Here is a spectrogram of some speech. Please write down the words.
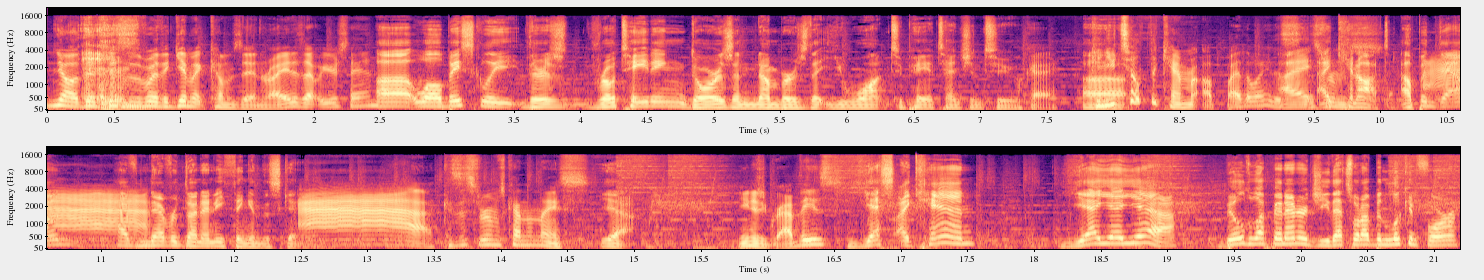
no, th- this is where the gimmick comes in, right? Is that what you're saying? uh, well, basically, there's rotating doors and numbers that you want to pay attention to. okay. Can you uh, tilt the camera up, by the way? This, I, this I cannot. Up and down, Ah. have never done anything in this game. Ah, because this room's kind of nice. Yeah. You can just grab these. Yes, I can. Yeah, yeah, yeah. Build weapon energy. That's what I've been looking for.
